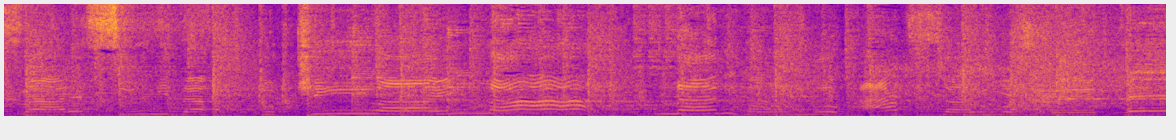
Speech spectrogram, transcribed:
されぎた時は今何本も暑さを捨てて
